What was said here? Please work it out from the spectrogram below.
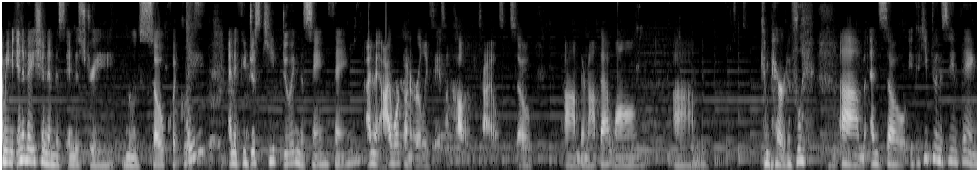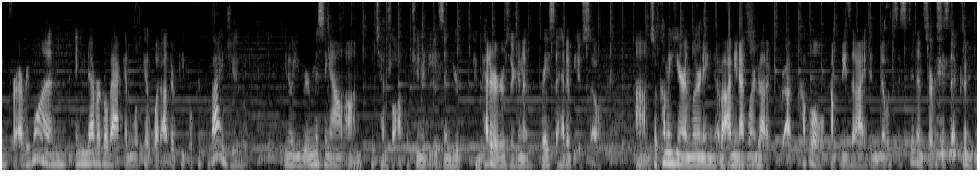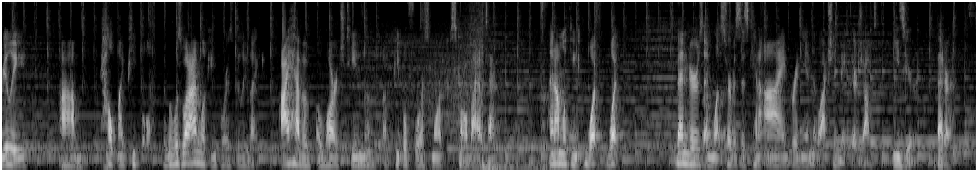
I mean, innovation in this industry moves so quickly. And if you just keep doing the same thing, I mean, I work on early phase oncology trials. So um, they're not that long um, comparatively. Um, and so if you keep doing the same thing for everyone and you never go back and look at what other people could provide you, you know, you're missing out on potential opportunities and your competitors are going to race ahead of you. So um, so coming here and learning about, I mean, I've learned about a, a, couple companies that I didn't know existed and services that could really um, help my people. Was what I'm looking for is really like, I have a, a large team of, of, people for a small, small biotech. And I'm looking at what, what vendors and what services can I bring in that will actually make their jobs easier, better.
